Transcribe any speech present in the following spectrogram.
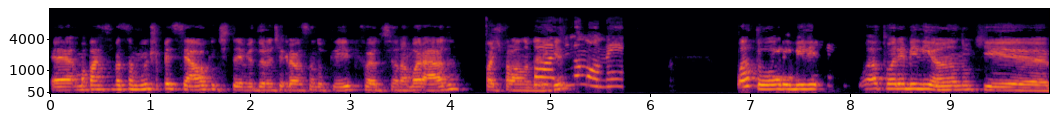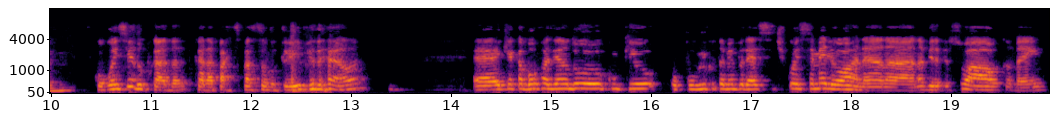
é, uma participação muito especial que a gente teve durante a gravação do clipe foi a do seu namorado. Pode falar o nome Pode, dele Pode, no momento. O ator, Emili... o ator Emiliano, que ficou conhecido por causa da, por causa da participação do clipe dela, é, que acabou fazendo com que o, o, público também pudesse te conhecer melhor, né? Na, na vida pessoal também.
